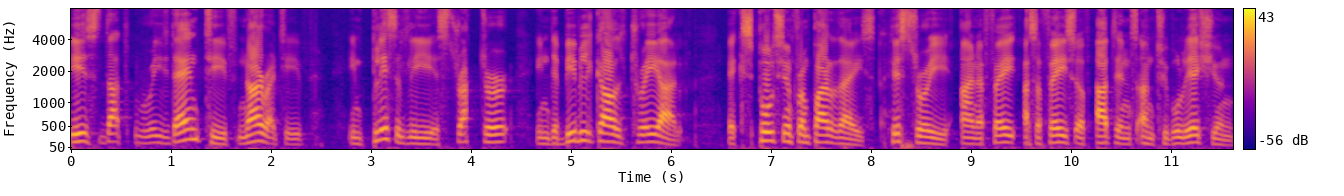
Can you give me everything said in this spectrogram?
is that redemptive narrative implicitly structured in the biblical triad expulsion from paradise, history, and a fa- as a phase of Athens and tribulation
